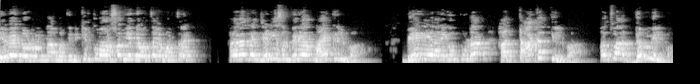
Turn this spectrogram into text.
ದೇವೇಗೌಡರನ್ನ ಮತ್ತೆ ನಿಖಿಲ್ ಕುಮಾರಸ್ವಾಮಿಯನ್ನೇ ಒತ್ತಾಯ ಮಾಡ್ತಾರೆ? ಹಾಗಾದ್ರೆ ಜೆ ಡಿ ಎಸ್ ಅಲ್ಲಿ ಬೇರೆ ಯಾರು ನಾಯಕರಿಲ್ವಾ? ಬೇರೆ ಯಾರಿಗೂ ಕೂಡ ಆ ತಾಕತ್ತಿಲ್ವಾ ಅಥವಾ ಆ ಇಲ್ವಾ?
